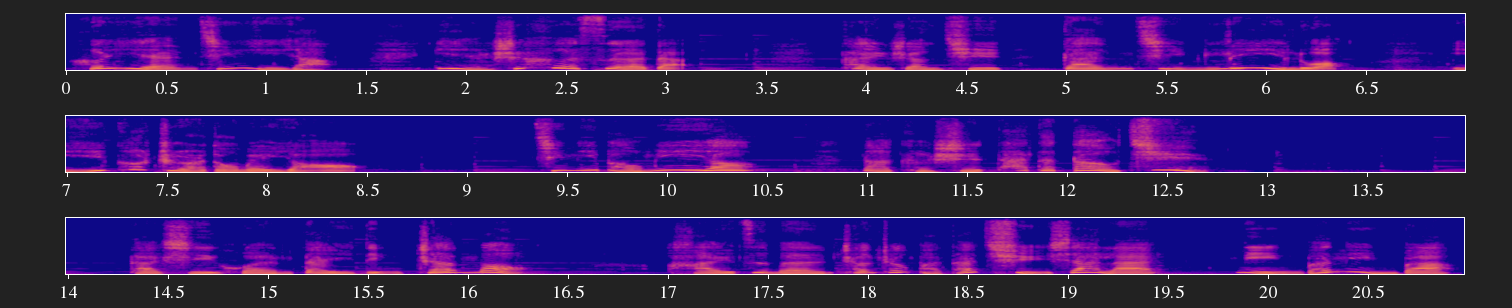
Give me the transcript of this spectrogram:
和眼睛一样，也是褐色的，看上去。干净利落，一个褶都没有，请你保密哟，那可是他的道具。他喜欢戴一顶毡帽，孩子们常常把它取下来，拧吧拧吧，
